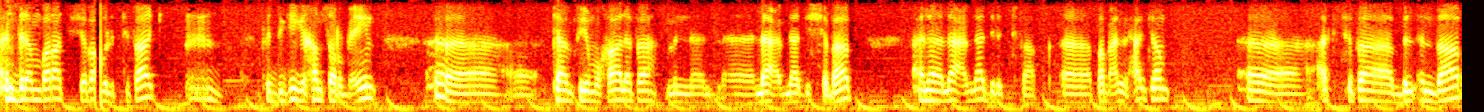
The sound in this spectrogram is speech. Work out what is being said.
عندنا مباراة الشباب والاتفاق في الدقيقة 45 آه، كان في مخالفة من آه، لاعب نادي الشباب. على لاعب نادي الاتفاق. آه، طبعا الحكم اكتفى بالإنذار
